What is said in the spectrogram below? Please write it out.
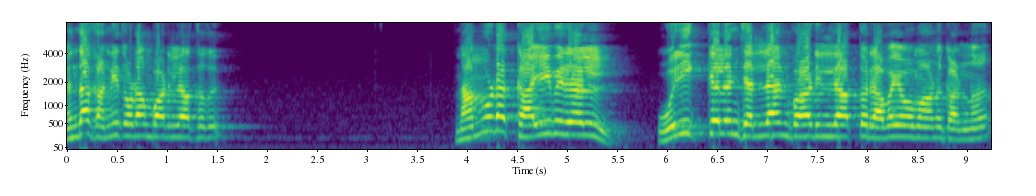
എന്താ കണ്ണി തൊടാൻ പാടില്ലാത്തത്? നമ്മുടെ കൈവിരൽ ഒരിക്കലും ചെല്ലാൻ പാടില്ലാത്തൊരവയവമാണ് കണ്ണ്.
